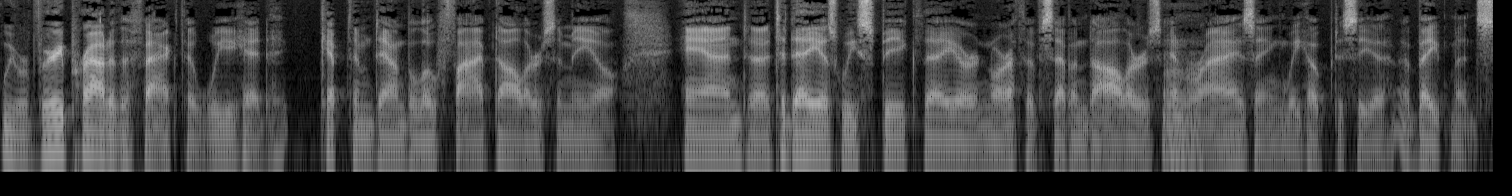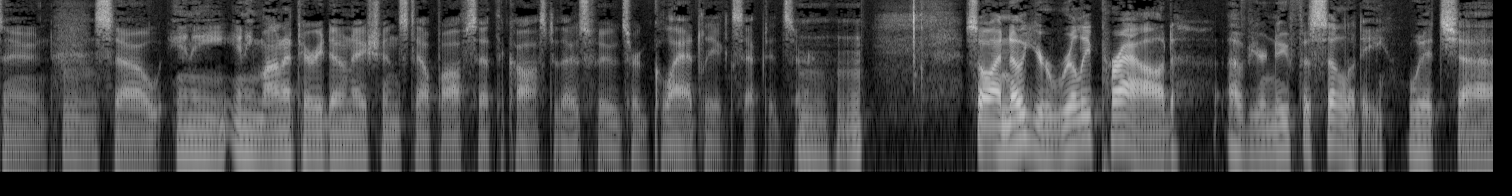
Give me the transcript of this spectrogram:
we were very proud of the fact that we had kept them down below five dollars a meal. And uh, today, as we speak, they are north of seven dollars mm. and mm-hmm. rising. We hope to see a abatement soon. Mm. So, any any monetary donations to help offset the cost of those foods are gladly accepted, sir. Mm-hmm. So, I know you're really proud of your new facility, which uh,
